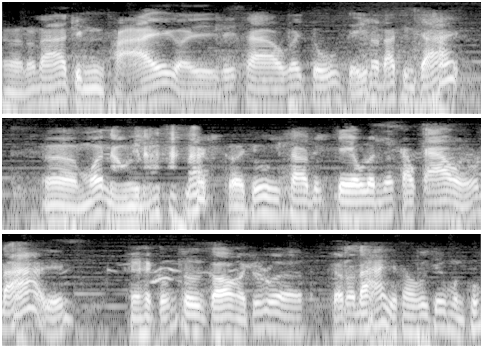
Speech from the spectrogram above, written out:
Ờ, nó đá chân phải rồi thế sau cái chú chỉ nó đá chân trái. Ờ, mới đầu thì đá thắt đất rồi chú sao chú treo lên nó cao cao rồi nó đá vậy cũng thương con rồi chú ờ, cho nó đá vậy thôi chứ mình cũng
